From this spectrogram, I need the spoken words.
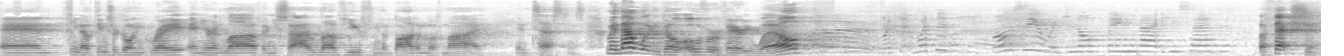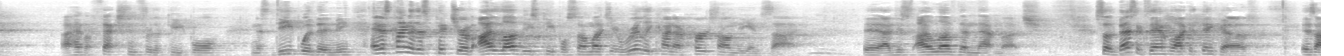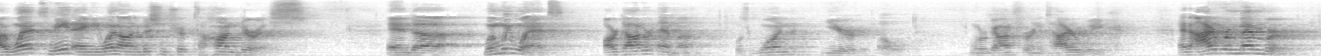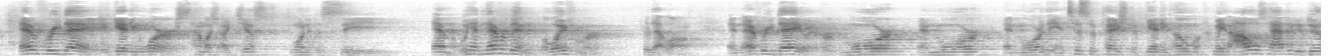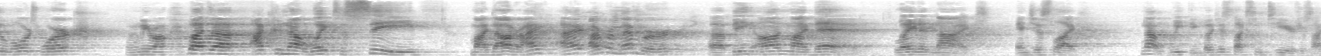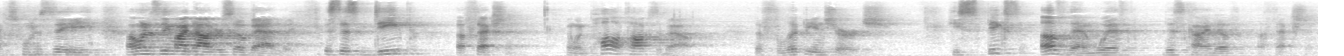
and you know things are going great and you're in love and you say, "I love you from the bottom of my intestines"? I mean, that wouldn't go over very well. What, did, what, did, what was the original thing that he said? Affection. I have affection for the people, and it's deep within me. And it's kind of this picture of I love these people so much, it really kind of hurts on the inside. I just, I love them that much. So, the best example I could think of is I went, me and Amy went on a mission trip to Honduras. And uh, when we went, our daughter Emma was one year old. We were gone for an entire week. And I remember every day it getting worse how much I just wanted to see Emma. We had never been away from her for that long. And every day it hurt more and more and more. The anticipation of getting home. I mean, I was happy to do the Lord's work. Don't get me wrong. But uh, I could not wait to see my daughter. I, I, I remember uh, being on my bed late at night and just like, not weeping, but just like some tears. Just, I just want to see, I want to see my daughter so badly. It's this deep affection. And when Paul talks about the Philippian church, he speaks of them with this kind of affection.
